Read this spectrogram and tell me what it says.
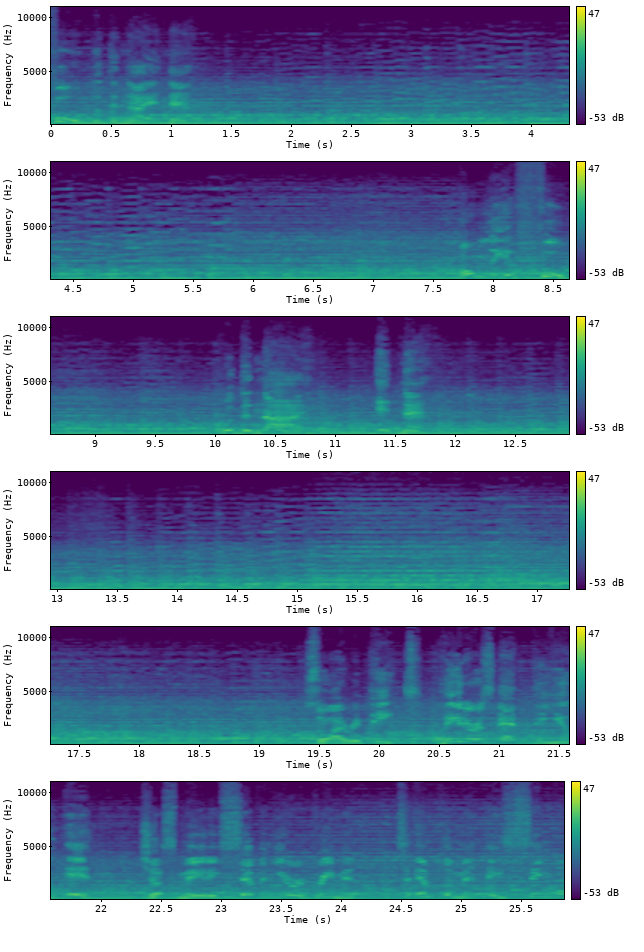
fool would deny it now. Only a fool would deny it now. So I repeat, leaders at the UN just made a seven year agreement to implement a single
